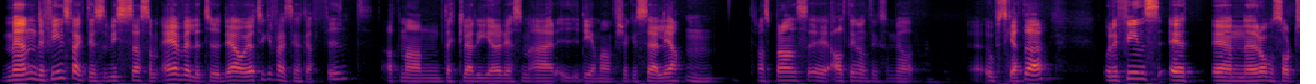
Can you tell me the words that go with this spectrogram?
Men det finns faktiskt vissa som är väldigt tydliga och jag tycker faktiskt ganska fint att man deklarerar det som är i det man försöker sälja. mm. Transparens är alltid någonting som jag uppskattar. Och det finns ett, en romsort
